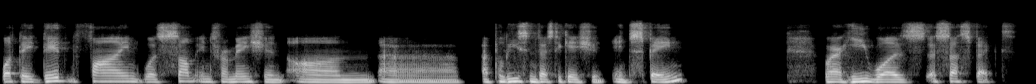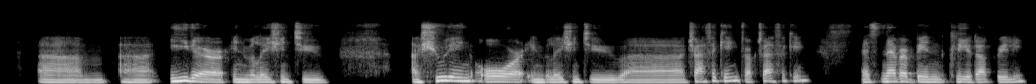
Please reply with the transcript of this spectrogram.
what they did find was some information on uh, a police investigation in Spain, where he was a suspect um, uh, either in relation to a shooting or in relation to uh, trafficking, drug trafficking. has never been cleared up really.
